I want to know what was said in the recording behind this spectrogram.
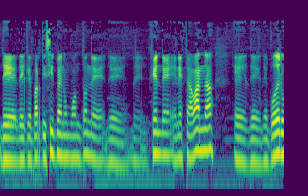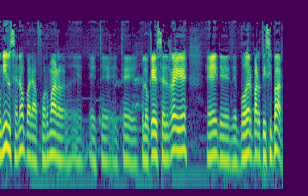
de, que participen un montón de, de, gente en esta banda, eh, de, de poder unirse, ¿no? Para formar eh, este, este, lo que es el reggae, eh, de, de poder participar.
